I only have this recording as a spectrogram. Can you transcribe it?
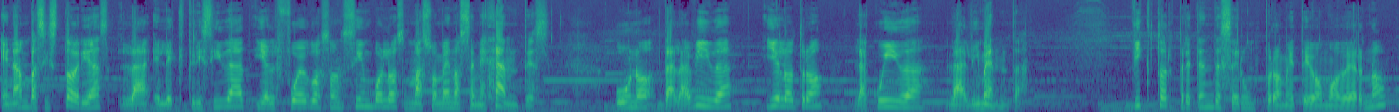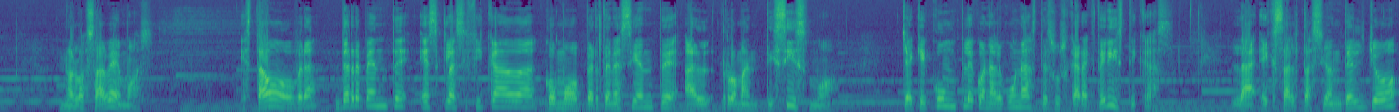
en ambas historias la electricidad y el fuego son símbolos más o menos semejantes. Uno da la vida y el otro la cuida, la alimenta. ¿Víctor pretende ser un Prometeo moderno? No lo sabemos. Esta obra de repente es clasificada como perteneciente al romanticismo, ya que cumple con algunas de sus características, la exaltación del yo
